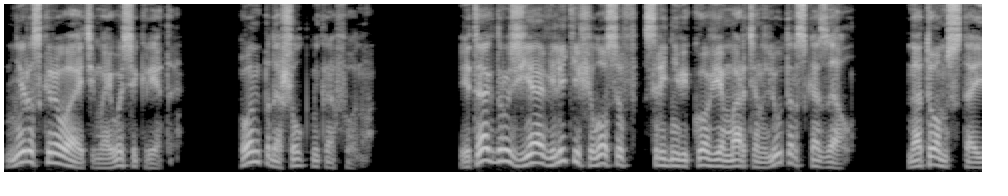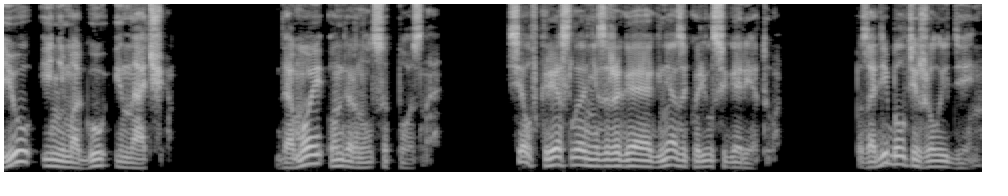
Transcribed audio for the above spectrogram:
Не раскрывайте моего секрета. Он подошел к микрофону. Итак, друзья, великий философ Средневековья Мартин Лютер сказал «На том стою и не могу иначе». Домой он вернулся поздно. Сел в кресло, не зажигая огня, закурил сигарету. Позади был тяжелый день.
